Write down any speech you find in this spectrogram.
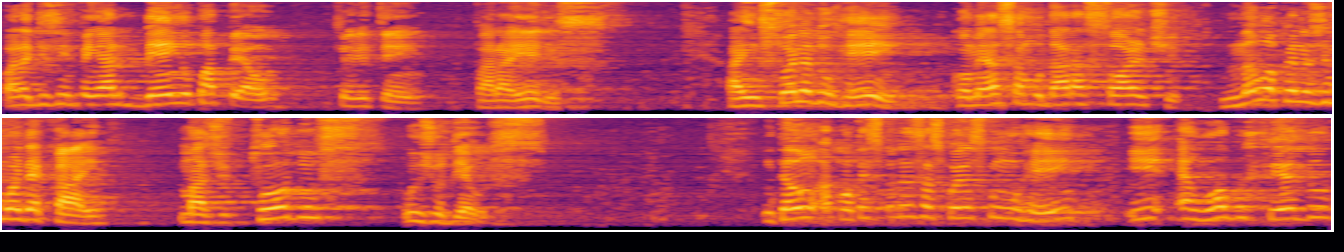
para desempenhar bem o papel que ele tem para eles. A insônia do rei começa a mudar a sorte, não apenas de Mordecai, mas de todos os judeus. Então, acontece todas essas coisas com o rei, e é logo cedo,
